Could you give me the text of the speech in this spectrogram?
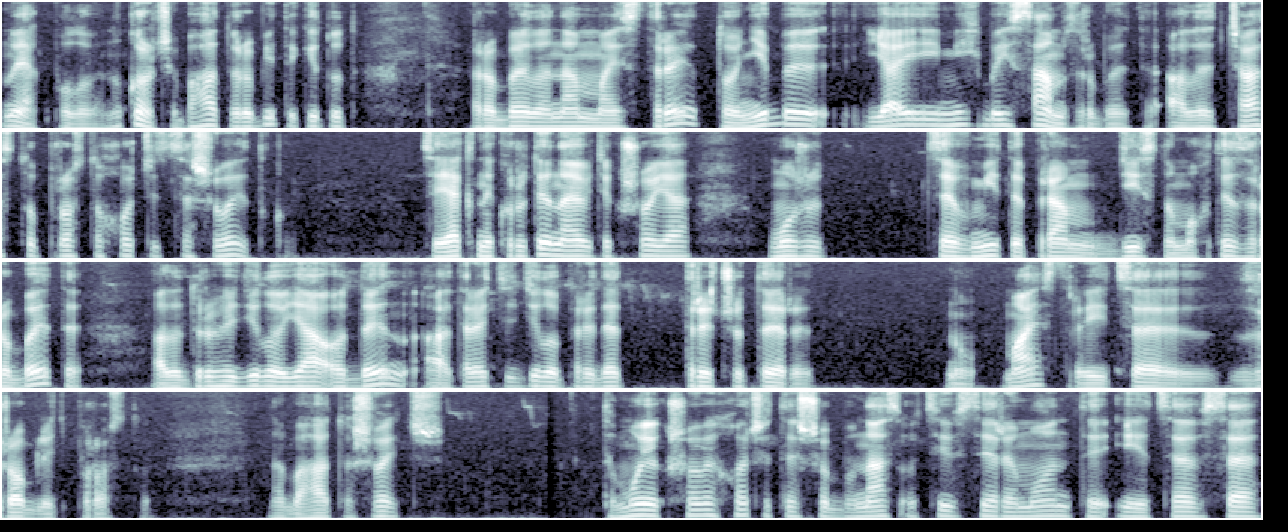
ну як половина, ну коротше, багато робіт, які тут робили нам майстри, то ніби я і міг би і сам зробити, але часто просто хочеться швидко. Це як не крути, навіть якщо я можу це вміти прям дійсно могти зробити, але друге діло я один, а третє діло прийде 3-4 ну, майстри, і це зроблять просто набагато швидше. Тому, якщо ви хочете, щоб у нас оці всі ремонти і це все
